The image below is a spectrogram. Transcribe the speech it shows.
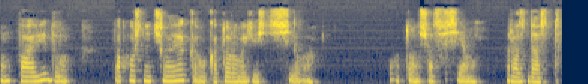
Он по виду похож на человека, у которого есть сила. Вот он сейчас всем раздаст.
